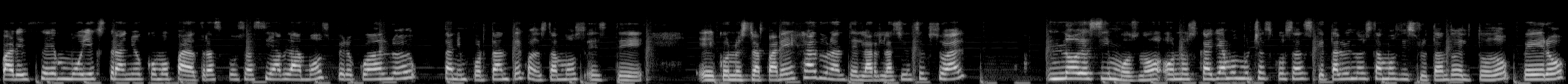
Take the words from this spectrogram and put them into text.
parece muy extraño como para otras cosas sí hablamos, pero cuando tan importante cuando estamos este, eh, con nuestra pareja durante la relación sexual, no decimos, ¿no? O nos callamos muchas cosas que tal vez no estamos disfrutando del todo, pero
